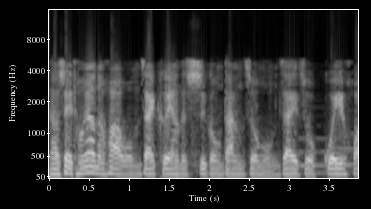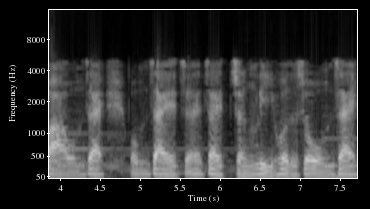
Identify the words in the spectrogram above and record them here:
那所以同样的话，我们在各样的施工当中，我们在做规划，我们在我们在在在整理，或者说我们在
